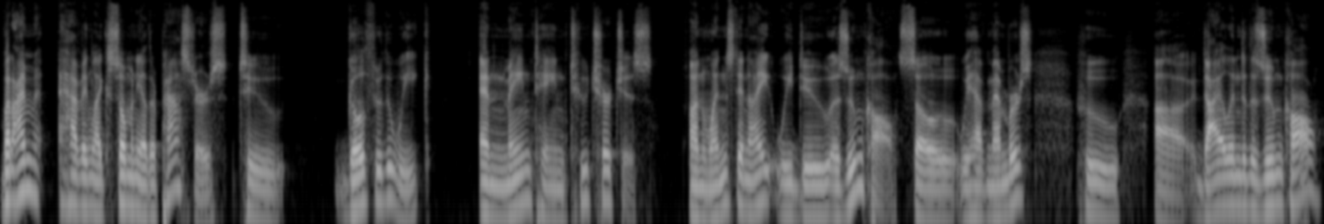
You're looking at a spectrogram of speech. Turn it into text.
But I'm having, like so many other pastors, to go through the week and maintain two churches. On Wednesday night, we do a Zoom call. So we have members who uh, dial into the Zoom call,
